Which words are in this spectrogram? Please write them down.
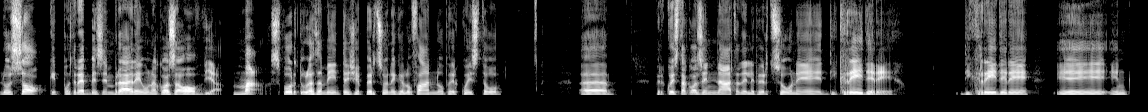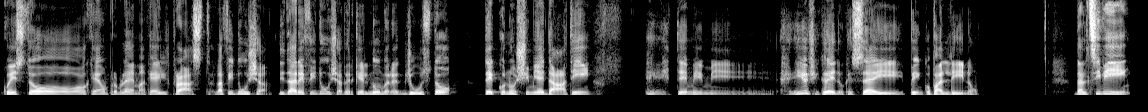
Lo so che potrebbe sembrare una cosa ovvia, ma sfortunatamente c'è persone che lo fanno per questo. Uh, per questa cosa innata delle persone di credere di credere eh, in questo che è un problema, che è il trust, la fiducia, di dare fiducia perché il numero è giusto, te conosci i miei dati e te mi, mi... io ci credo che sei Pinco Pallino. Dal CV,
